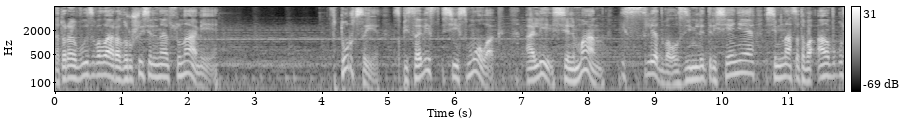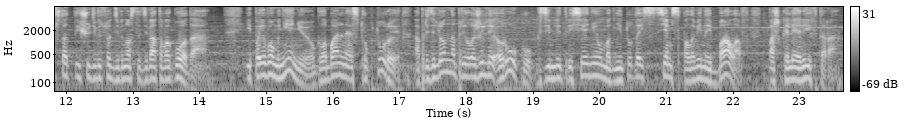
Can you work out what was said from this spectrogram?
которое вызвало разрушительное цунами. В Турции специалист-сейсмолог Али Сельман исследовал землетрясение 17 августа 1999 года. И по его мнению, глобальные структуры определенно приложили руку к землетрясению магнитудой 7,5 баллов по шкале Рихтера.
